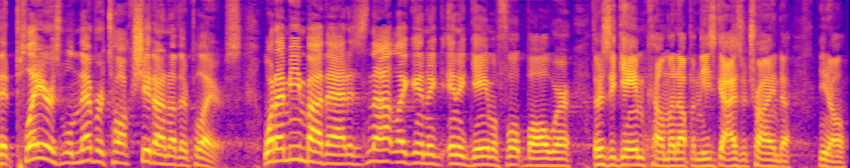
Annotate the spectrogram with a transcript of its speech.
that players will never talk shit on other players. What I mean by that is it's not like in a, in a game of football where there's a game coming up and these guys are trying to, you know,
